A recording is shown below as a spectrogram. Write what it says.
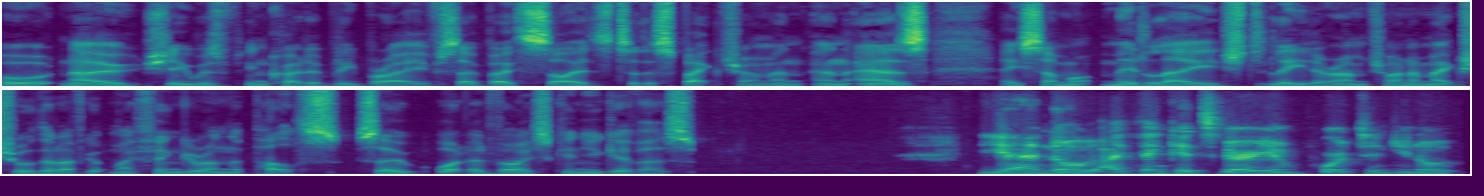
or no, she was incredibly brave. So both sides to the spectrum. And, and as a somewhat middle aged leader, I'm trying to make sure that I've got my finger on the pulse. So, what advice can you give us? Yeah, no, I think it's very important, you know,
